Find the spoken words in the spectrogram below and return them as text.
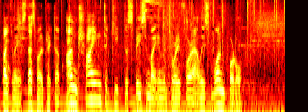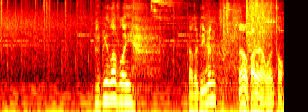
Spiked mace. That's what I picked up. I'm trying to keep the space in my inventory for at least one portal. It'd be lovely. Another demon? No, fire elemental.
